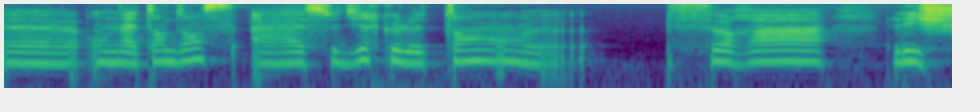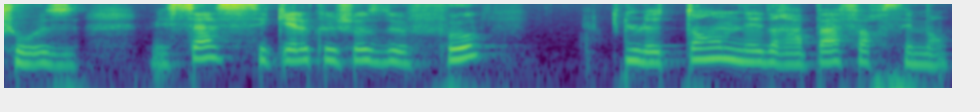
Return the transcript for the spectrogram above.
euh, on a tendance à se dire que le temps euh, fera les choses. Mais ça, c'est quelque chose de faux. Le temps n'aidera pas forcément.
